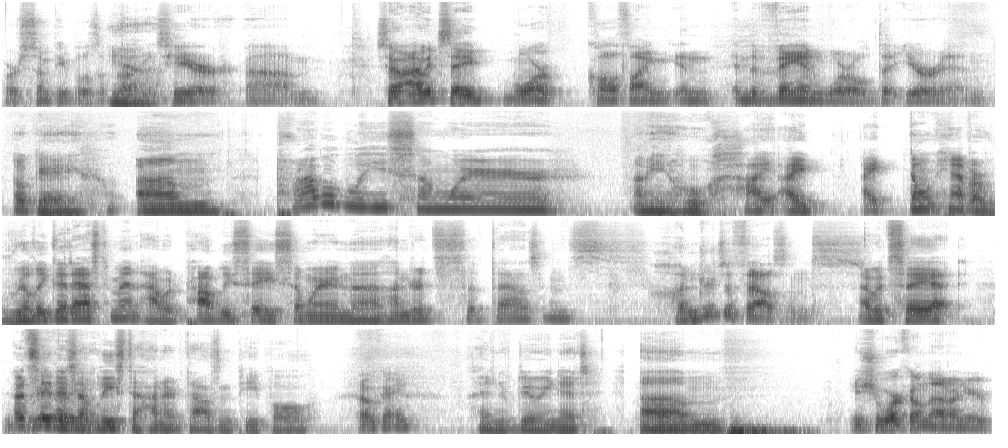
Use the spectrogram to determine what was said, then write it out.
or some people's apartments here. Um, so I would say more qualifying in in the van world that you're in. okay. Um probably somewhere I mean, ooh, I I I don't have a really good estimate. I would probably say somewhere in the hundreds of thousands. Hundreds of thousands. I would say I would say there's at least a hundred thousand people Okay, kind of doing it. Um, you should work on that on your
